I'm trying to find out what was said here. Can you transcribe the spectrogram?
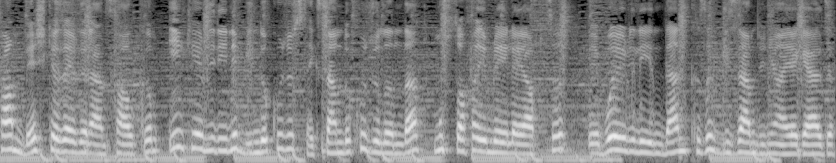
Tam 5 kez evlenen Salkım ilk evliliğini 1989 yılında Mustafa Emre ile yaptı ve bu evliliğinden kızı Gizem dünyaya geldi.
